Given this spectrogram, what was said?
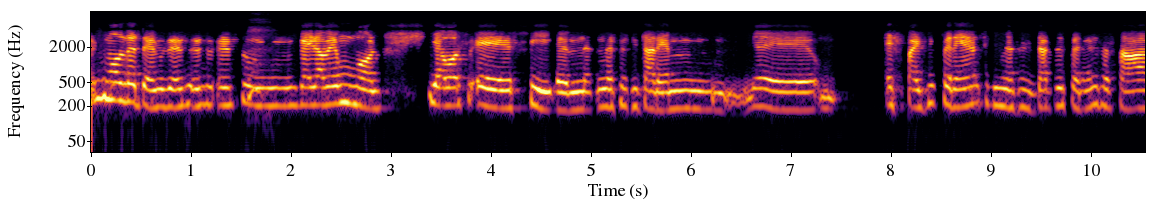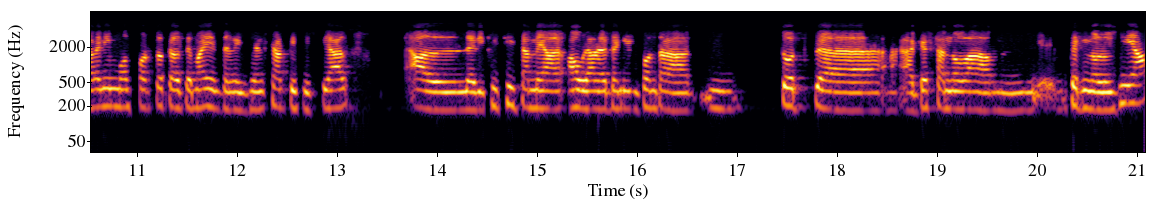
és molt de temps, és, és, és un, gairebé un món. Llavors, eh, sí, necessitarem eh, espais diferents i necessitats diferents. Està venint molt fort tot el tema d'intel·ligència artificial l'edifici també haurà de tenir en compte tota eh, aquesta nova mm, tecnologia.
